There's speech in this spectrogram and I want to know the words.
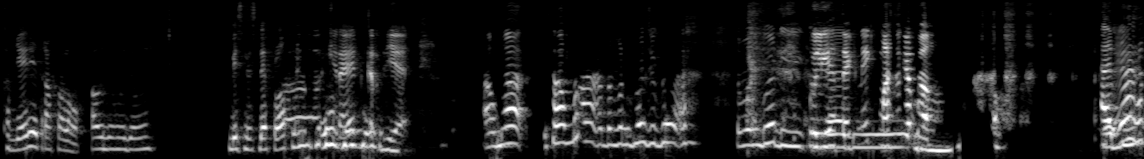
kerjanya di Traveloka ujung-ujungnya business development Oh, kirain kerja. Sama sama temen gue juga. Temen gue di Kuliah kerja teknik di- masuknya bang. ada ya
